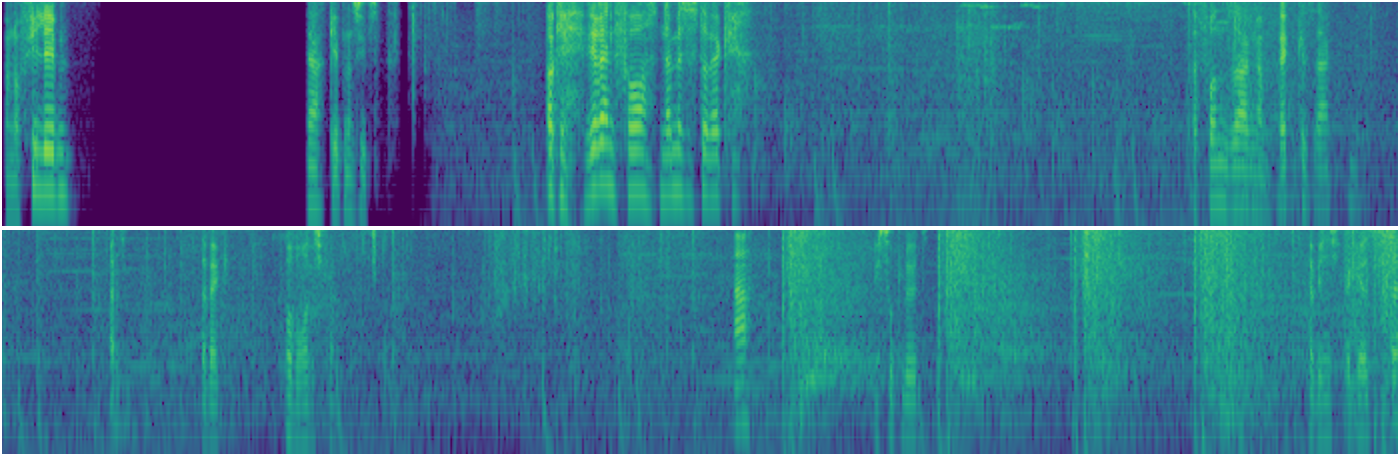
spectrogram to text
Wir haben noch viel Leben. Ja, geht, man sieht's. Okay, wir rennen vor. Nemesis da weg. Davon sagen, am Weggesagten. Also. Da weg. Oh, wo ich war. Ah. Nicht so blöd. Habe ich nicht vergessen.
